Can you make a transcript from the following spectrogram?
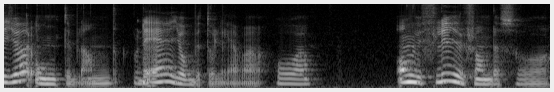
det gör ont ibland. Och det är jobbigt att leva. Och om vi flyr från det så...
